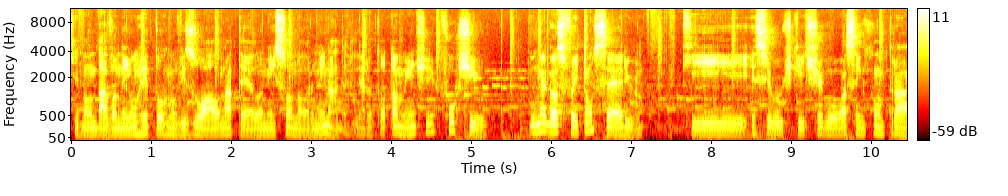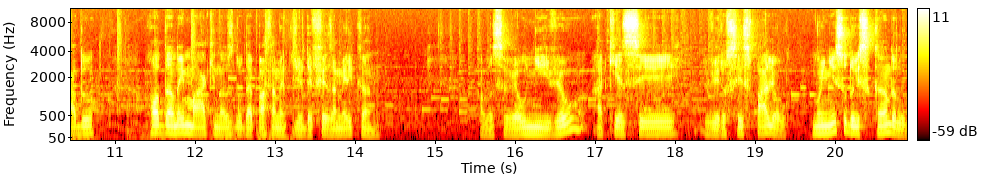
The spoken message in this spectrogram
que não dava nenhum retorno visual na tela, nem sonoro, nem nada. Ele era totalmente furtivo. O negócio foi tão sério que esse rootkit chegou a ser encontrado rodando em máquinas do Departamento de Defesa americano. Para você ver o nível a que esse vírus se espalhou. No início do escândalo,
